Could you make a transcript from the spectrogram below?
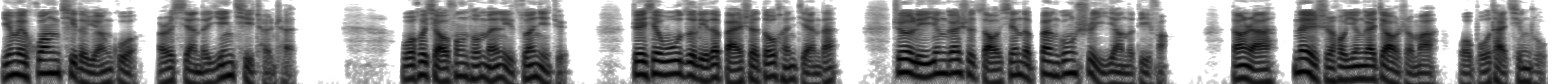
因为荒气的缘故而显得阴气沉沉。我和小峰从门里钻进去。这些屋子里的摆设都很简单，这里应该是早先的办公室一样的地方。当然，那时候应该叫什么我不太清楚，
